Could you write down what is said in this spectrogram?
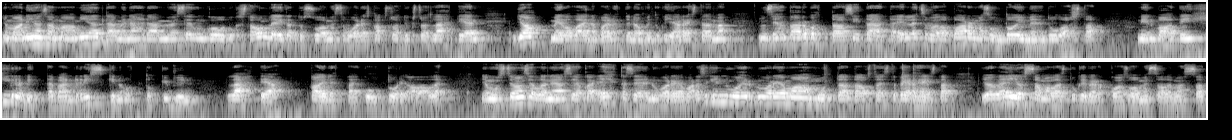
Ja mä oon ihan samaa mieltä me nähdään myös se, kun koulutuksesta on leikattu Suomessa vuodesta 2011 lähtien ja meillä on lainapainotteinen opintukijärjestelmä, niin sehän tarkoittaa sitä, että ellei sä voi olla varma sun toimeentulosta, niin vaatii hirvittävän riskinottokyvyn lähteä taide- tai kulttuurialalle. Ja musta se on sellainen asia, joka ehkäisee nuoria, varsinkin nuoria maahanmuuttajataustaisista perheistä, joilla ei ole samanlaista tukiverkkoa Suomessa olemassa.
